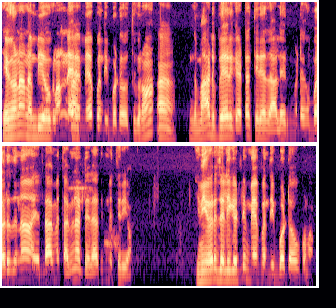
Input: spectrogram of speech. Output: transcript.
எங்க வேணா நம்பி அவுக்கலாம்னு நிறைய மேப்பந்தி போட்டு ஒத்துக்கிறோம். இந்த மாடு பேரு கேட்டா தெரியாத ஆளே இருக்க மாட்டாங்க. மருதுன்னா எல்லாமே தமிழ்நாட்டுல எல்லாத்துக்குமே தெரியும். இனி வரை ஜல்லிக்கட்டுலயும் மேப்பந்தி போட்டு வைப்பணும்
